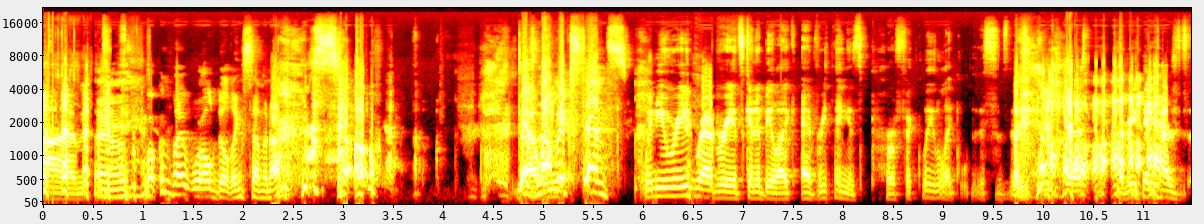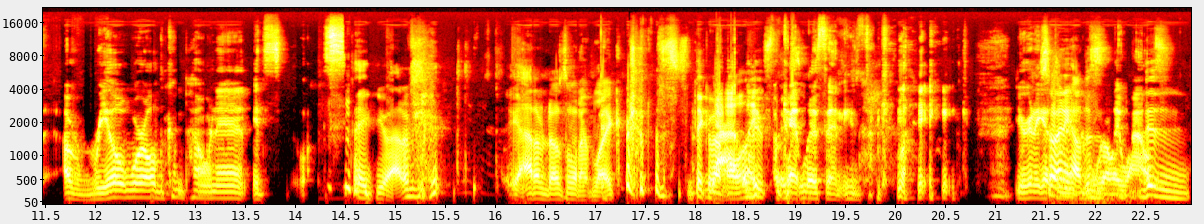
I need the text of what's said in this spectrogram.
Um, Uh, welcome to my world building seminar. so, does Yeah, when not you- make sense. when you read Reverie, it's going to be like everything is perfectly like this is this is this. everything has a real world component. It's Thank you, Adam. Yeah, Adam knows what I'm like. Think about yeah, all like, these okay. things. Listen, he's fucking like you're gonna get So anyhow, this really wild. this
